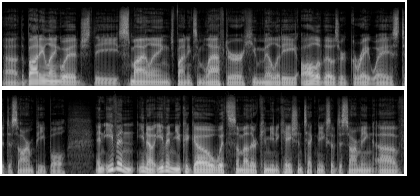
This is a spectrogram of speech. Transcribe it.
uh, the body language, the smiling, finding some laughter, humility, all of those are great ways to disarm people. And even, you know, even you could go with some other communication techniques of disarming of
